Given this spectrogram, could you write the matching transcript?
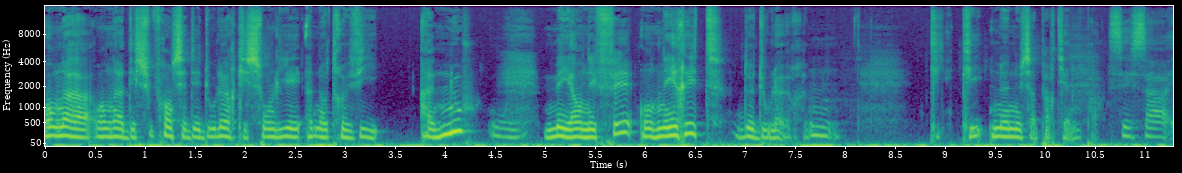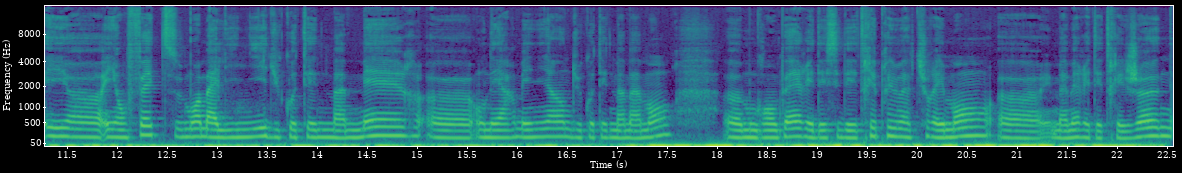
on, a, on a des souffrances et des douleurs qui sont liées à notre vie, à nous, mais en effet, on hérite de douleurs. Mm qui ne nous appartiennent pas. C'est ça. Et, euh, et, en fait, moi, ma lignée du côté de ma mère, euh, on est arménien du côté de ma maman. Euh, mon grand-père est décédé très prématurément. ma mère était très jeune.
